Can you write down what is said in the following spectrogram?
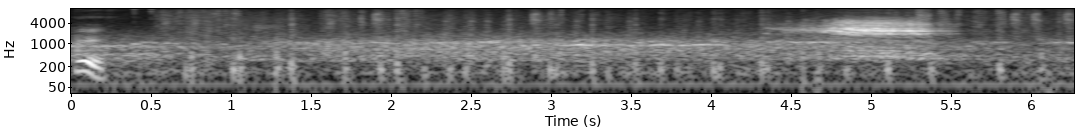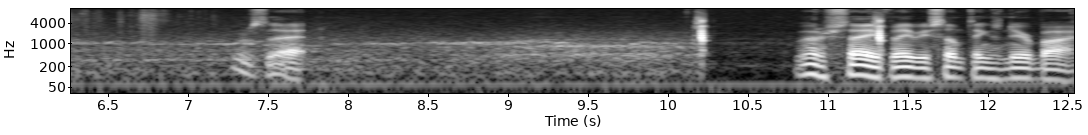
Hmm. What's that? Better save, maybe something's nearby.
